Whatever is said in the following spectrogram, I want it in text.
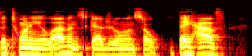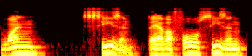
the 2011 schedule, and so they have one season. They have a full season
